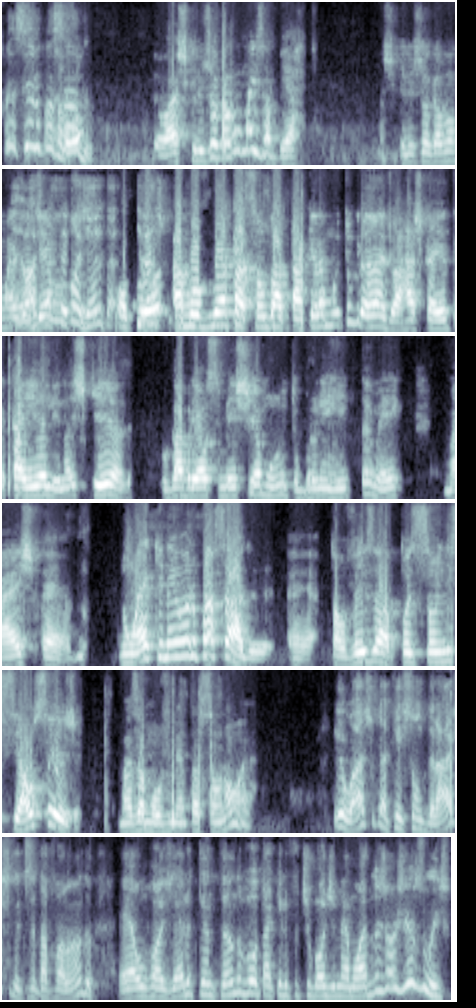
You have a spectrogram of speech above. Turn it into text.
Foi assim ano passado. Eu, eu acho que ele jogava mais aberto. Acho que ele jogava mais eu aberto. Acho que tá... A movimentação do ataque era muito grande. O Arrascaeta caía ali na esquerda. O Gabriel se mexia muito. O Bruno Henrique também. Mas é, não é que nem o ano passado. É, talvez a posição inicial seja, mas a movimentação não é. Eu acho que a questão drástica que você está falando é o Rogério tentando voltar aquele futebol de memória do Jorge Jesus.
